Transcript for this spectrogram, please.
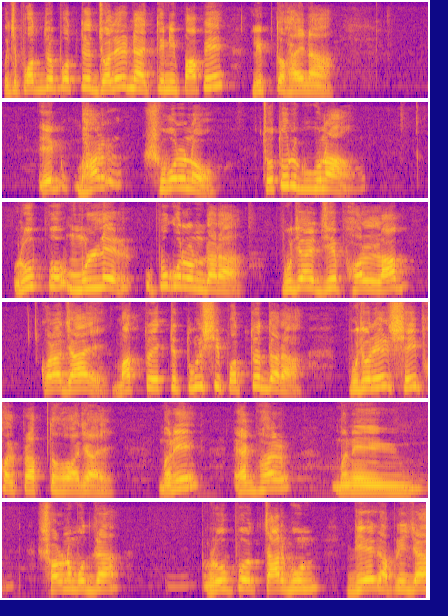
বলছে পদ্মপত্রের জলের ন্যায় তিনি পাপে লিপ্ত হয় না। এক ভার সুবর্ণ চতুর্গুণা রূপ মূল্যের উপকরণ দ্বারা পূজায় যে ফল লাভ করা যায়। মাত্র একটি তুলসী পত্রের দ্বারা পূজনের সেই ফল প্রাপ্ত হওয়া যায়। মানে একবার মানে স্বর্ণমুদ্রা, রৌপ্য চার গুণ দিয়ে আপনি যা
